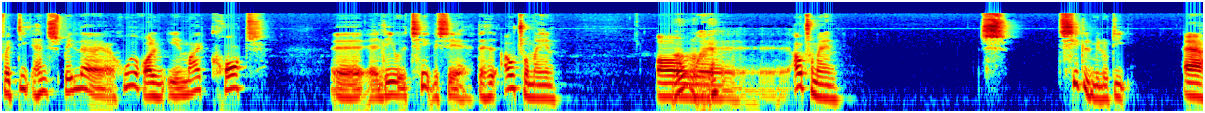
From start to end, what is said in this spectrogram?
Fordi han spiller hovedrollen i en meget kort øh, levet tv-serie, der hed Automan. Og øh, ja. Automan titelmelodi er,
